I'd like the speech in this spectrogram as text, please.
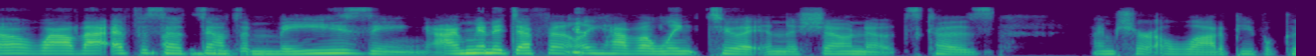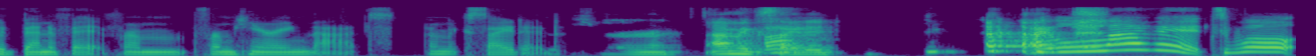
oh, wow. That episode sounds amazing. I'm going to definitely have a link to it in the show notes because I'm sure a lot of people could benefit from from hearing that. I'm excited. Sure. I'm excited. Oh. I love it. Well,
